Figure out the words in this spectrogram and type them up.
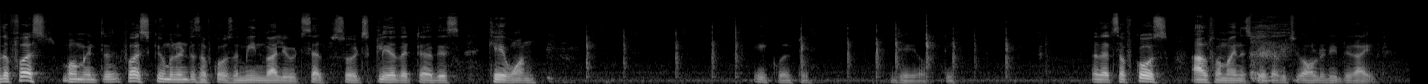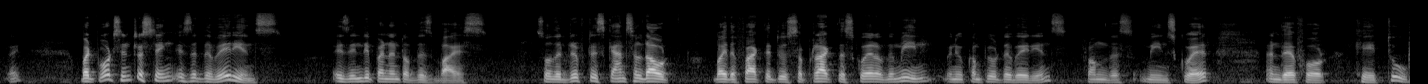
the first moment, the first cumulant is of course the mean value itself. So it is clear that uh, this k1 equal to j of t and that is of course alpha minus beta which we already derived right. But what is interesting is that the variance is independent of this bias. So the drift is cancelled out by the fact that you subtract the square of the mean when you compute the variance from this mean square and therefore k2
